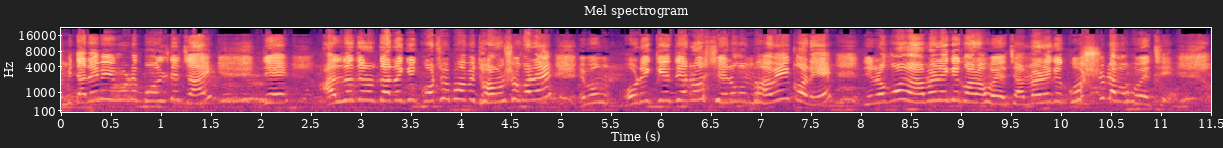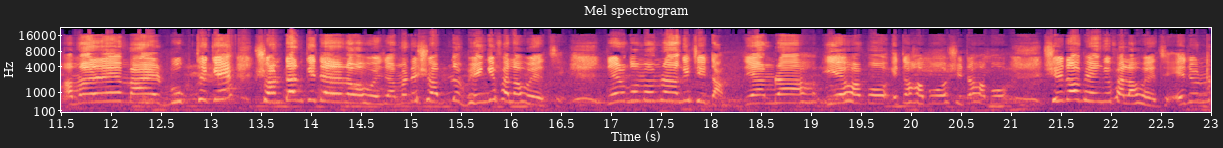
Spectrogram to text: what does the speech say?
আমি তাদের ব্যাপারে বলতে চাই যে আল্লাহ যেন তাদেরকে কঠোরভাবে ধ্বংস করে এবং ওদেরকে যেন সেরকম ভাবেই করে যেরকম আমাদেরকে করা হয়েছে। আমাদেরকে কষ্ট দেওয়া হয়েছে। আমাদের মায়ের বুক থেকে সন্তানকে টেনে নেওয়া হয়েছে। আমাদের স্বপ্ন ভেঙে ফেলা হয়েছে। যেরকম আমরা আগে চেতাম যে আমরা হব, সেটা হব, সেটাও ভেঙে ফেলা হয়েছে এজন্য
